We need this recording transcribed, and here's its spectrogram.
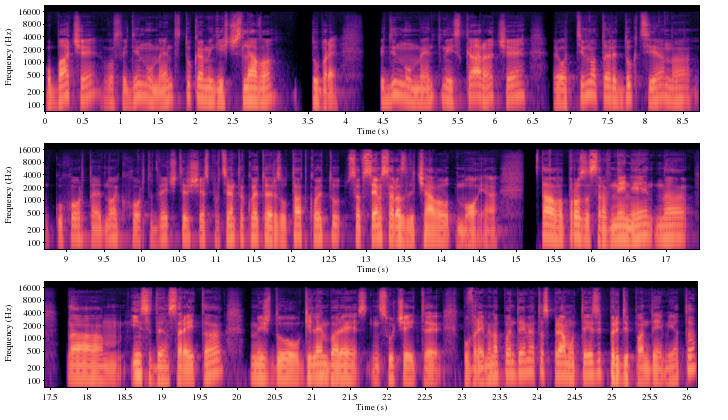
Обаче в един момент тук ми ги изчислява добре. В един момент ми изкара, че релативната редукция на кохорта 1 и кохорта 2 е 46%, което е резултат, който съвсем се различава от моя. Става въпрос за сравнение на инциденс рейта между Гилен Баре случаите по време на пандемията спрямо тези преди пандемията.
